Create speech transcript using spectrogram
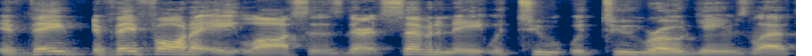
if they if they fall to eight losses, they're at seven and eight with two with two road games left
